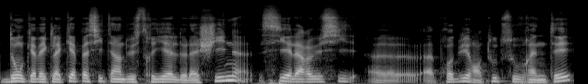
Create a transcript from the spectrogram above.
Donc avec la capacité industrielle de la Chine, si elle a réussi euh, à produire en toute souveraineté,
